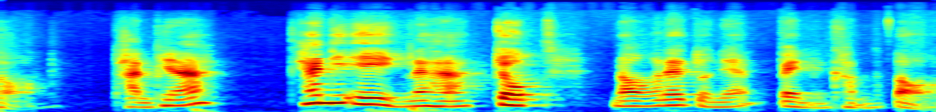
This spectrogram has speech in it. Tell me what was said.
สองทันพี่นะ แค่นี้เองนะคะจบน้องก็ได้ตัวเนี้ยเป็นคำตอบ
